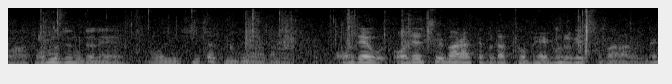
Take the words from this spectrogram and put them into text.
와, 너무 든든해. 어, 이거 진짜 든든하다. 어제 출발할 때보다 더 배부르게 출발하는데?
